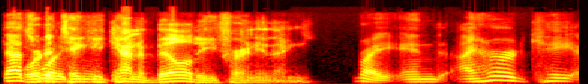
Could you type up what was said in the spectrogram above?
That's or to take accountability for anything. Right. And I heard Kay, I,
